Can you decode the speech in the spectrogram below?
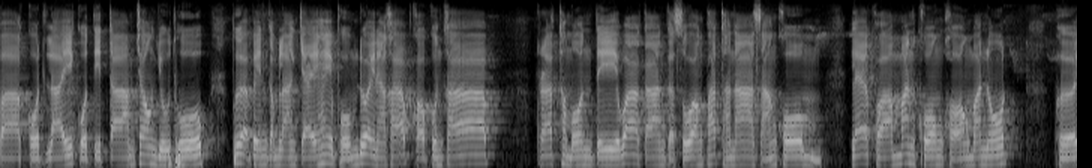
ฝากกดไลค์กดติดตามช่อง YouTube เพื่อเป็นกำลังใจให้ผมด้วยนะครับ ขอบคุณครับ รัฐมนตรีว่าการกระทรวงพัฒนาสังคม และความมั่นคงของมนุษย์ เผย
